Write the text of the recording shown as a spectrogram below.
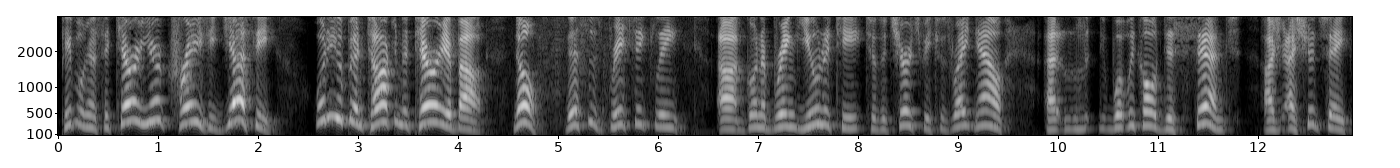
people are going to say, Terry, you're crazy. Jesse, what have you been talking to Terry about? No, this is basically uh, going to bring unity to the church because right now, uh, what we call dissent, I, I should say,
